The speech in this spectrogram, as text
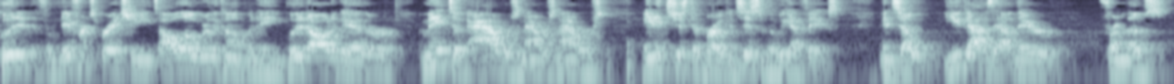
put it from different spreadsheets all over the company, put it all together. I mean, it took hours and hours and hours, and it's just a broken system that we got to fix. And so, you guys out there from those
